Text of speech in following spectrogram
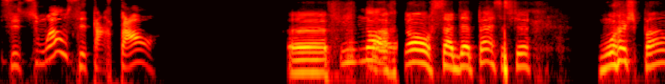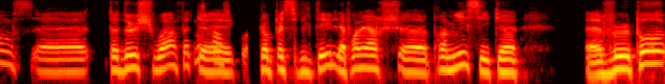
C'est-tu moi ou c'est en retard? Euh, Non. en retard, ça dépend. C'est que moi, je pense, euh, tu as deux choix, en fait, Moi, euh, comme possibilité. Le premier, euh, premier c'est que euh, veux pas.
